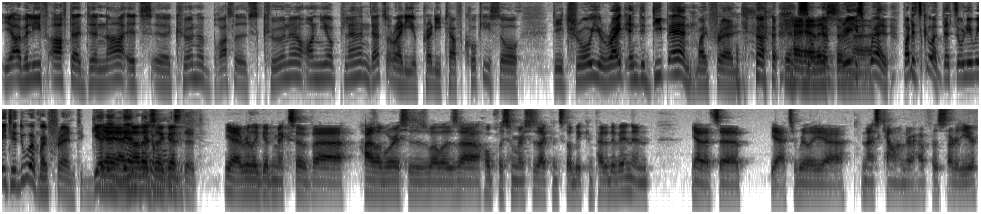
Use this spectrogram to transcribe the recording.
Yeah, I believe after Denain, it's uh, Brussels, Kuurne on your plan. That's already a pretty tough cookie. So they throw you right in the deep end, my friend. yeah, so yeah, embrace some, uh, well, but it's good. That's the only way to do it, my friend. Get yeah, in there, no, get amongst good, it. Yeah, a really good mix of uh, high level races as well as uh, hopefully some races I can still be competitive in. And yeah, that's a yeah, it's a really uh, nice calendar I have for the start of the year.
